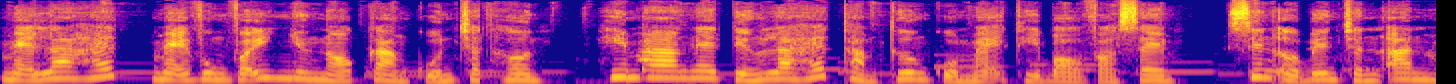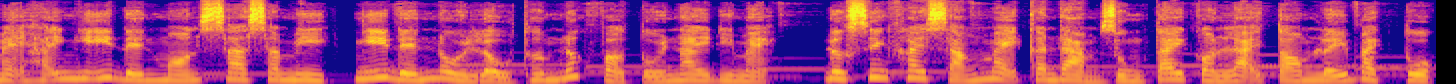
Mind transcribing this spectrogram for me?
Mẹ la hét, mẹ vùng vẫy nhưng nó càng cuốn chặt hơn. Hima nghe tiếng la hét thảm thương của mẹ thì bò vào xem. Xin ở bên trấn an mẹ hãy nghĩ đến món sasami, nghĩ đến nồi lẩu thơm nức vào tối nay đi mẹ. Được xin khai sáng mẹ can đảm dùng tay còn lại tóm lấy bạch tuộc,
